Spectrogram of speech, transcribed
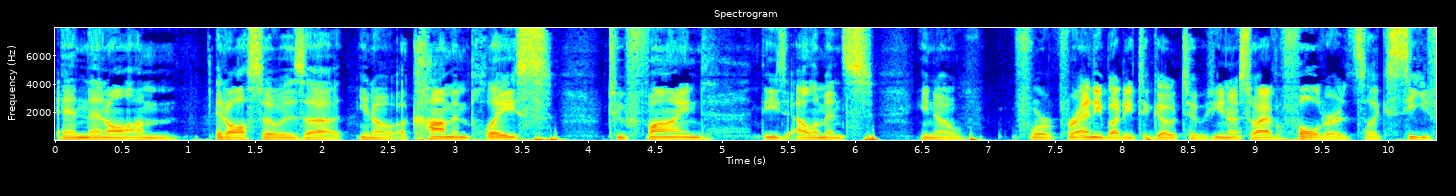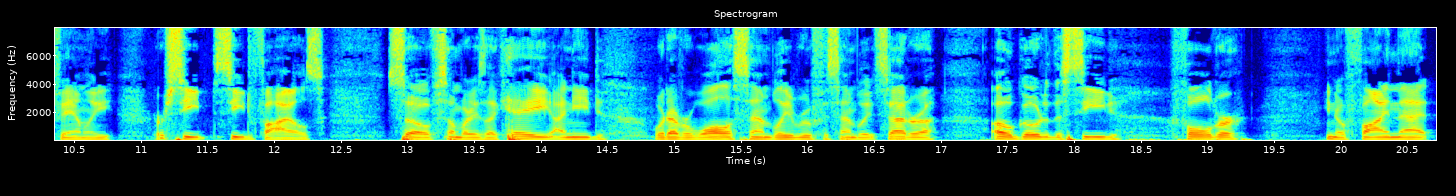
And then um, it also is a you know a common place to find these elements, you know, for for anybody to go to. You know, so I have a folder. It's like seed family or seed seed files so if somebody's like, "Hey, I need whatever wall assembly, roof assembly, etc." Oh, go to the seed folder, you know, find that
